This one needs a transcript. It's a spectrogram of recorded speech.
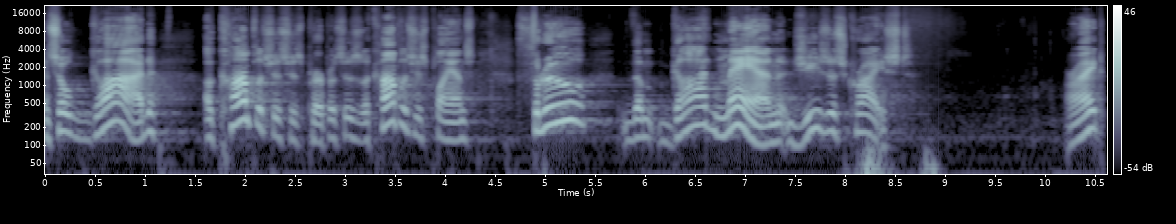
And so God accomplishes his purposes, accomplishes plans through the God man, Jesus Christ. All right?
